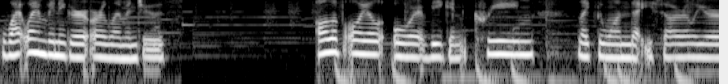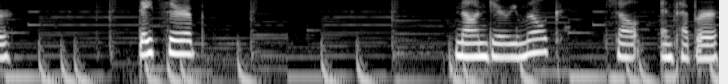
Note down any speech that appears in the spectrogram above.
white wine vinegar or lemon juice, olive oil or vegan cream, like the one that you saw earlier, date syrup, non dairy milk, salt, and pepper.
